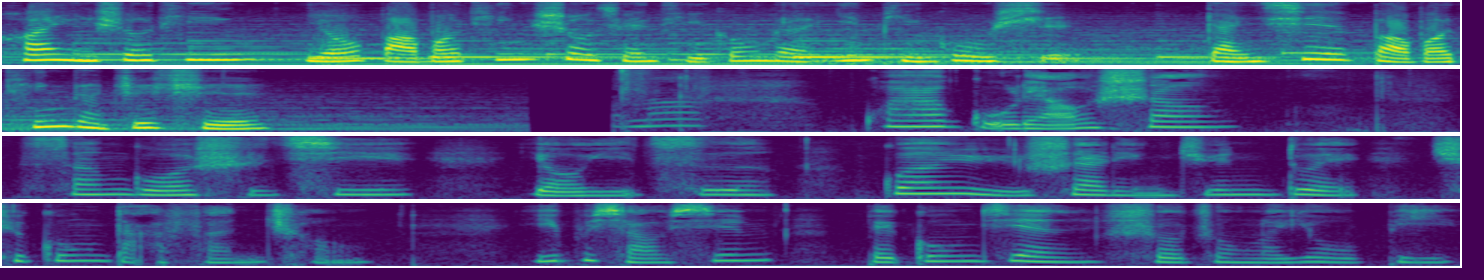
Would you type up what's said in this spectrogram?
欢迎收听由宝宝听授权提供的音频故事，感谢宝宝听的支持。刮骨疗伤。三国时期，有一次，关羽率领军队去攻打樊城，一不小心被弓箭射中了右臂。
